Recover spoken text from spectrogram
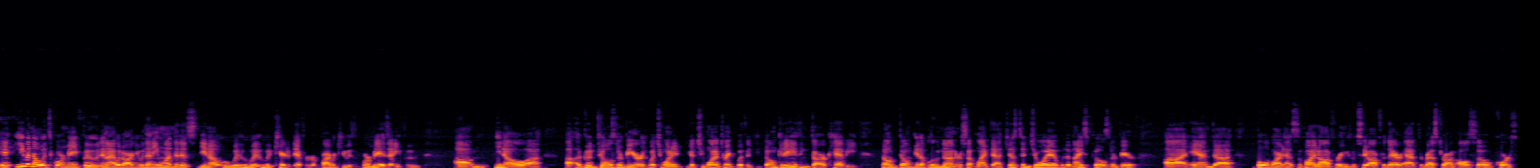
it, even though it's gourmet food, and I would argue with anyone that it's, you know, who, who, who would care to differ, barbecue is gourmet as any food. Um, you know, uh, a good pilsner beer is what you want to what you want to drink with it. You don't get anything dark, heavy. Don't don't get a blue nun or something like that. Just enjoy it with a nice pilsner beer. Uh, and uh, Boulevard has some fine offerings, which they offer there at the restaurant. Also, of course,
